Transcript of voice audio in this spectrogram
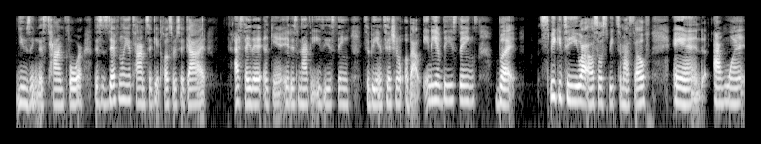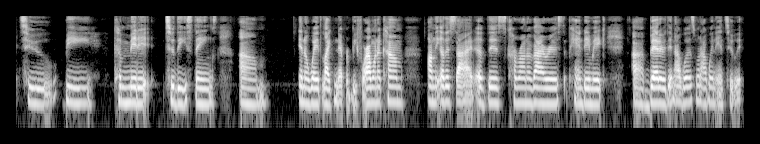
using this time for. This is definitely a time to get closer to God. I say that again, it is not the easiest thing to be intentional about any of these things, but speaking to you, I also speak to myself, and I want to be committed to these things um, in a way like never before. I want to come on the other side of this coronavirus pandemic uh, better than I was when I went into it.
